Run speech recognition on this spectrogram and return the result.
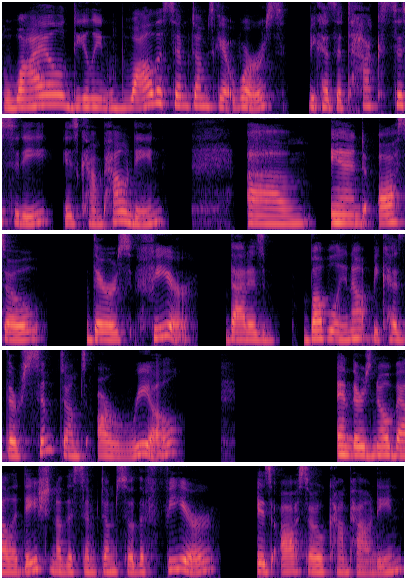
while dealing, while the symptoms get worse because the toxicity is compounding. Um, and also, there's fear that is bubbling up because their symptoms are real and there's no validation of the symptoms. So the fear is also compounding.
